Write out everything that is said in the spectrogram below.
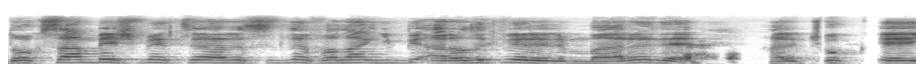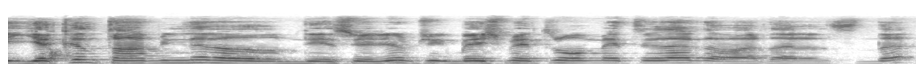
95 metre arasında falan gibi bir aralık verelim bari de. Hani çok e, yakın tahminler alalım diye söylüyorum. Çünkü 5 metre 10 metreler de vardı arasında.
